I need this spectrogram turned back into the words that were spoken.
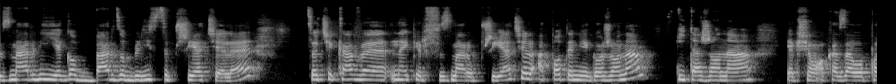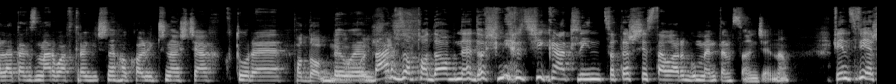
y, zmarli jego bardzo bliscy przyjaciele. Co ciekawe, najpierw zmarł przyjaciel, a potem jego żona i ta żona, jak się okazało, po latach zmarła w tragicznych okolicznościach, które Podobne były bardzo podobne do śmierci Kathleen, co też się stało argumentem w sądzie. No. Więc wiesz,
